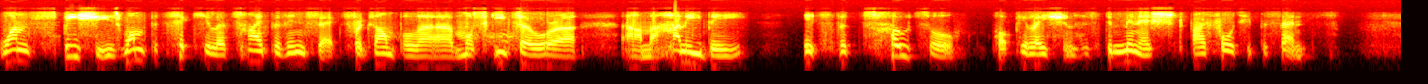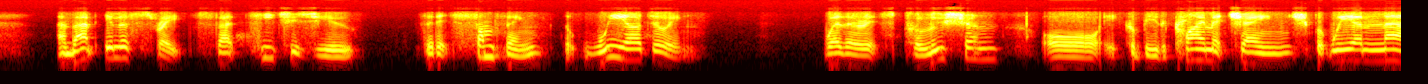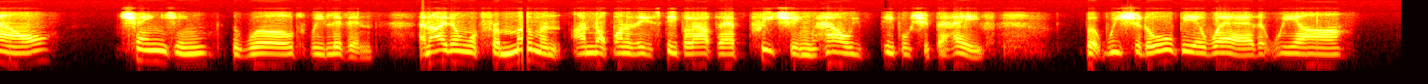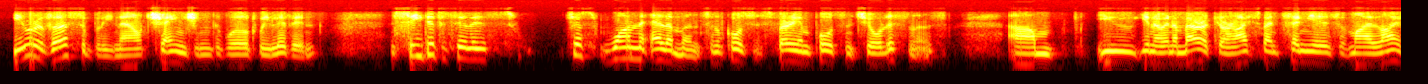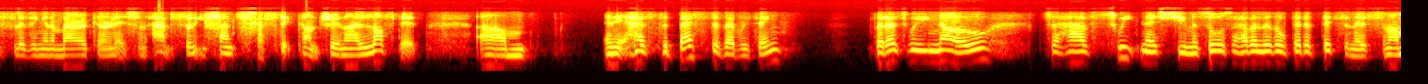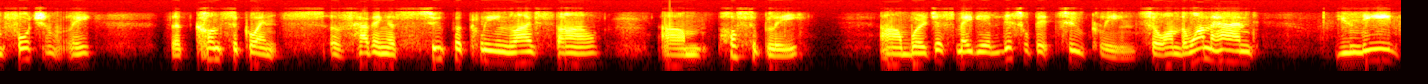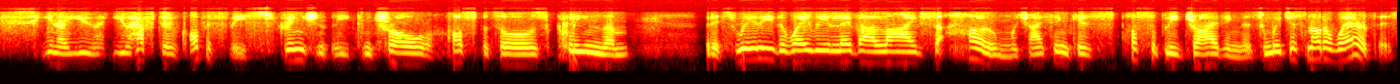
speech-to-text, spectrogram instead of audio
one species, one particular type of insect, for example, a mosquito or a, um, a honeybee. It's the total population has diminished by 40%. And that illustrates, that teaches you that it's something that we are doing, whether it's pollution or it could be the climate change, but we are now changing the world we live in. And I don't want for a moment, I'm not one of these people out there preaching how people should behave, but we should all be aware that we are irreversibly now changing the world we live in. C. difficile is just one element, and of course it's very important to your listeners. Um, you, you know, in America, and I spent 10 years of my life living in America, and it's an absolutely fantastic country, and I loved it. Um, and it has the best of everything. But as we know, to have sweetness, you must also have a little bit of bitterness. And unfortunately, the consequence of having a super clean lifestyle, um, possibly, um, we're just maybe a little bit too clean. So on the one hand, you need, you know, you, you have to obviously stringently control hospitals, clean them, but it's really the way we live our lives at home, which I think is possibly driving this, and we're just not aware of this.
